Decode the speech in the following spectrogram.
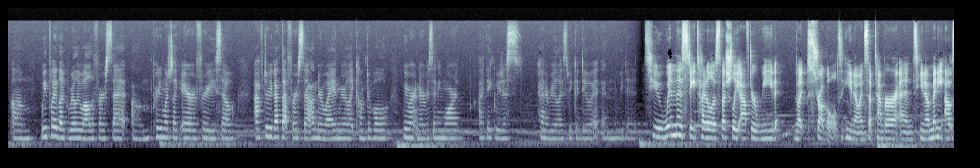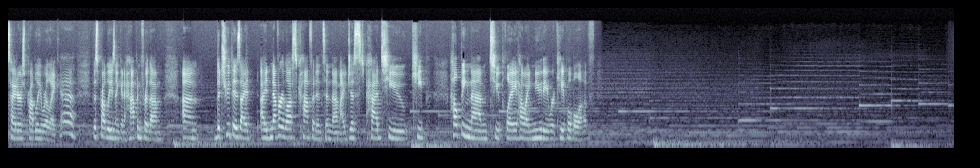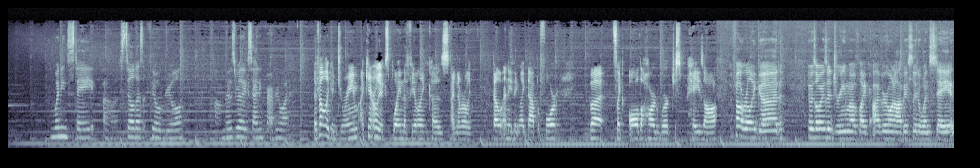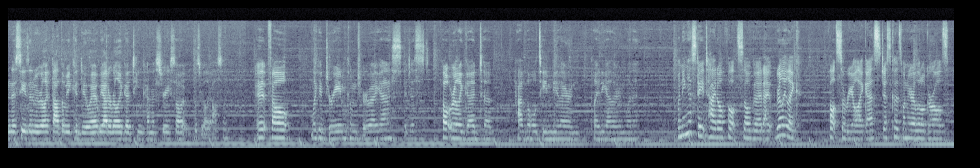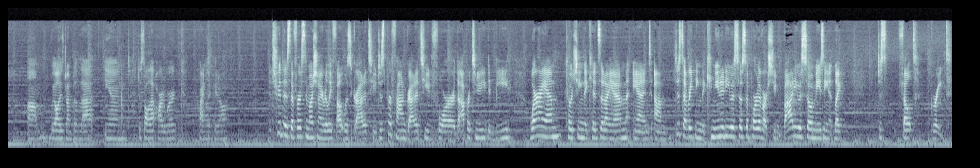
um, we played like really well the first set, um, pretty much like error free. So after we got that first set underway and we were like comfortable, we weren't nervous anymore. I think we just kind of realized we could do it and we did. To win this state title, especially after we'd like struggled, you know, in September, and you know, many outsiders probably were like, "eh, this probably isn't going to happen for them." Um, the truth is, I I had never lost confidence in them. I just had to keep helping them to play how I knew they were capable of. Winning state uh, still doesn't feel real. Um, it was really exciting for everyone. It felt like a dream. I can't really explain the feeling because I never like felt anything like that before. But it's like all the hard work just pays off. It felt really good. It was always a dream of like everyone obviously to win state and this season we really thought that we could do it. We had a really good team chemistry so it was really awesome. It felt like a dream come true I guess. It just felt really good to have the whole team be there and play together and win it. Winning a state title felt so good. I really like felt surreal, I guess, just because when we were little girls, um, we always dreamt of that, and just all that hard work finally paid off. The truth is, the first emotion I really felt was gratitude, just profound gratitude for the opportunity to be where I am, coaching the kids that I am, and um, just everything. The community was so supportive, our student body was so amazing, it like just felt great.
